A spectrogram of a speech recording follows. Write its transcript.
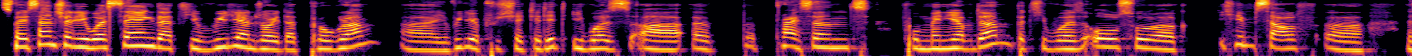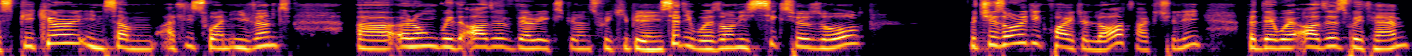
so essentially, he was saying that he really enjoyed that program. Uh, he really appreciated it. He was uh, a, a present for many of them, but he was also a himself uh, a speaker in some at least one event uh, along with other very experienced Wikipedia. He said he was only six years old, which is already quite a lot actually, but there were others with him,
